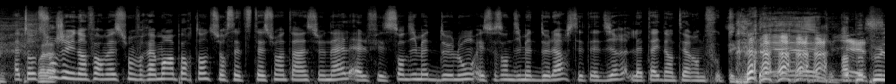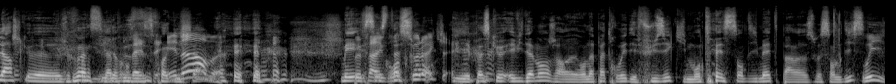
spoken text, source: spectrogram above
Attention, Voilà. j'ai une information vraiment importante sur cette station internationale. Elle fait 110 mètres de long et 70 mètres de large, c'est-à-dire la taille d'un terrain de foot. Un peu plus large que je crois, la Bah, c'est énorme. Mais On peut faire ces une grosse parce que évidemment, genre, on n'a pas trouvé des fusées qui montaient 110 mètres par 70. Oui.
